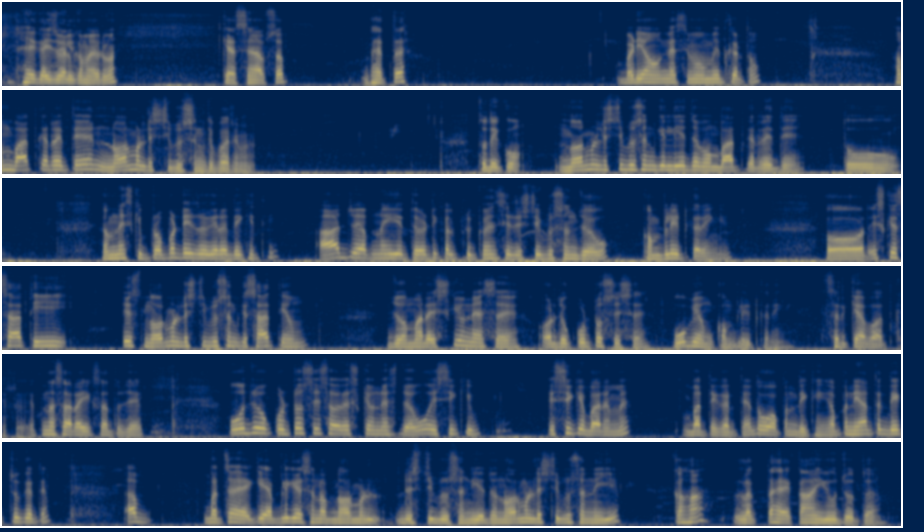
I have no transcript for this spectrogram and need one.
है guys welcome everyone कैसे हैं आप सब? बेहतर? बढ़िया होंगे ऐसे, मैं उम्मीद करता हूँ। हम बात कर रहे थे नॉर्मल डिस्ट्रीब्यूशन के बारे में। तो देखो नॉर्मल डिस्ट्रीब्यूशन के लिए जब हम बात कर रहे थे तो हमने इसकी प्रॉपर्टीज़ वगैरह देखी थी। आज जो है अपना ये थ्योरेटिकल फ्रिक्वेंसी डिस्ट्रीब्यूशन जो है वो कंप्लीट करेंगे। और इसके साथ ही इस नॉर्मल डिस्ट्रीब्यूशन के साथ ही हम जो हमारा स्क्यूनेस है और जो कोटोसिस है, वो भी हम कंप्लीट करेंगे। सर, क्या बात कर रहे हो? इतना सारा एक साथ हो जाए। वो जो कोटोसिस और स्क्यूनेस जो है, वो इसी की, इसी के बारे में बातें करते हैं तो वो अपन देखेंगे। अपन यहाँ तक देख चुके थे। अब बच्चा है कि एप्लीकेशन ऑफ़ नॉर्मल डिस्ट्रीब्यूशन ये जो नॉर्मल डिस्ट्रीब्यूशन है, ये कहाँ लगता है, कहाँ यूज़ होता है?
